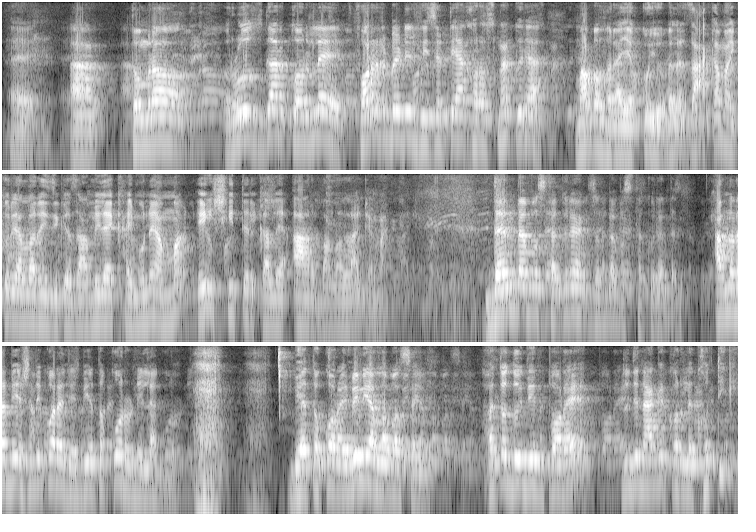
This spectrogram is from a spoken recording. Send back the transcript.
হ্যাঁ, আর তোমরা রোজগার করলে ফরের বেডির ফিসে টিয়া খরচ না কইরা মা বাবার আইয়া কইও, বলে, যা কামাই করি আল্লাহ রিজিকে যা মিলাই খাই মনে আম্মা, এই শীতের কালে আর ভালো লাগে না। দেন ব্যবস্থা করে, একজন ব্যবস্থা করে দেন। আপনারা বিয়ে শাদী করে যে বিয়ে তো করুনি লাগবে। বিয়ে তো করাইবেনি আল্লাহ বাসাইলে হয়তো দুই দিন পরে, দুই দিন আগে করলে ক্ষতি কি?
